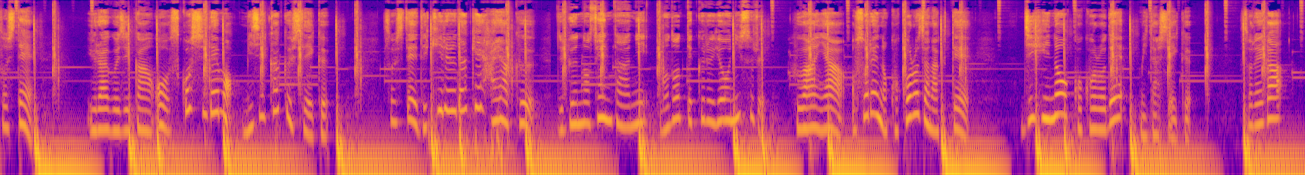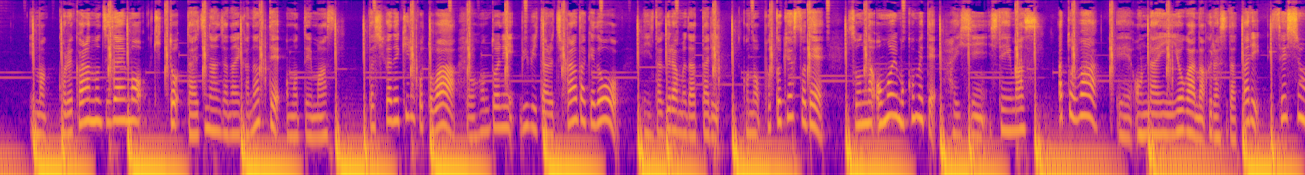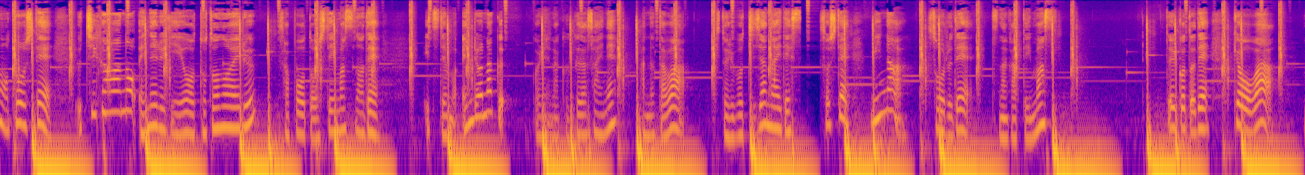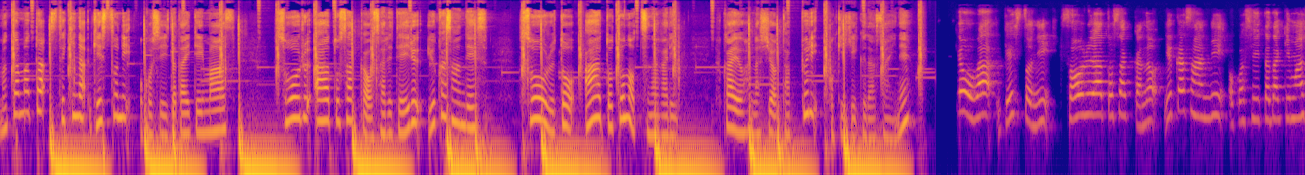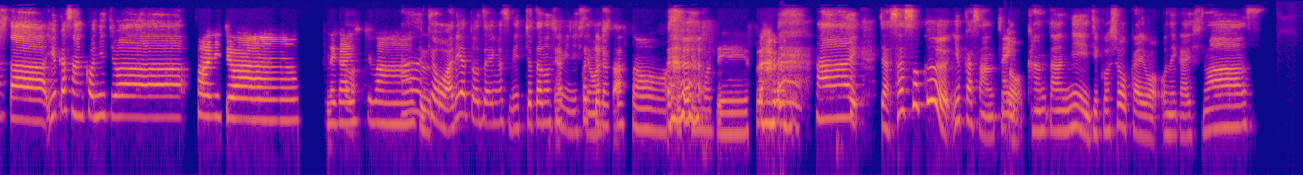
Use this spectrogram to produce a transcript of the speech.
そして揺らぐ時間を少しでも短くしていく。そしてできるだけ早く自分のセンターに戻ってくるようにする。不安や恐れの心じゃなくて、慈悲の心で満たしていく。それが今これからの時代もきっと大事なんじゃないかなって思っています。私ができることは本当にビビたる力だけどインスタグラムだったりこのポッドキャストでそんな思いも込めて配信しています。あとは、えー、オンラインヨガのクラスだったりセッションを通して内側のエネルギーを整えるサポートをしていますのでいつでも遠慮なくご連絡くださいね。あなたは一人ぼっちじゃないです。そしてみんなソウルでつながっています。ということで今日はまたまた素敵なゲストにお越しいただいています。ソウルアート作家をされているゆかさんです。ソウルとアートとのつながり、深いお話をたっぷりお聞きくださいね。今日はゲストにソウルアート作家のゆかさんにお越しいただきました。ゆかさん、こんにちは。こんにちは。お願いします。今日はありがとうございます。めっちゃ楽しみにしてました。こちもです。はい。じゃあ早速ゆかさんちょっと簡単に自己紹介をお願いします。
